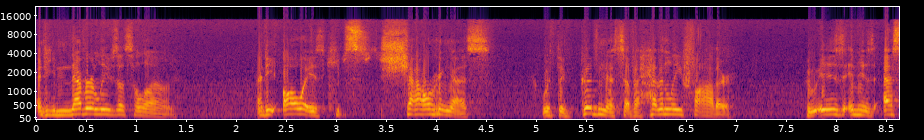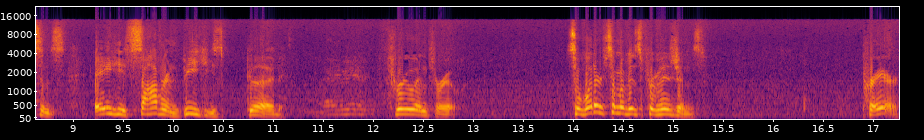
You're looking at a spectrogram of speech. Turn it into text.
And He never leaves us alone. And He always keeps showering us with the goodness of a heavenly Father who is in his essence, A, he's sovereign, B, he's good. Amen. Through and through. So what are some of his provisions? Prayer.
